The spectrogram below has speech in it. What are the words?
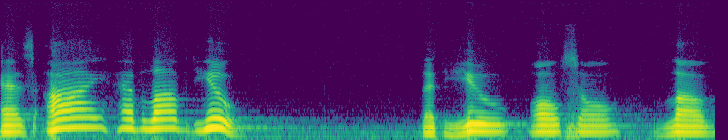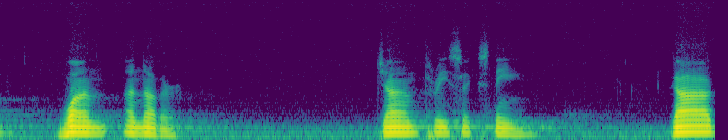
As I have loved you, that you also love one another. John 3:16 God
